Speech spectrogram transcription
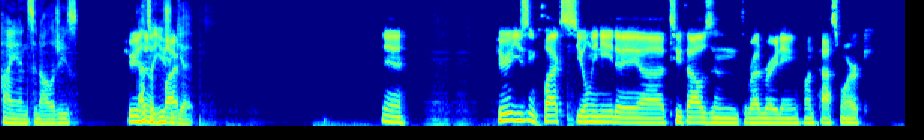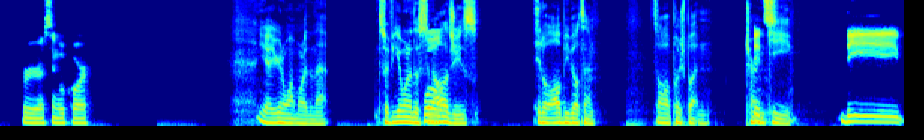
high end Synologies. That's what you should get. Yeah. If you're using Plex, you only need a uh, 2000 thread rating on Passmark for a single core. Yeah, you're going to want more than that. So if you get one of those well, Synologies, it'll all be built in. It's all a push button, turnkey. The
